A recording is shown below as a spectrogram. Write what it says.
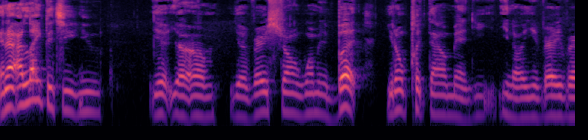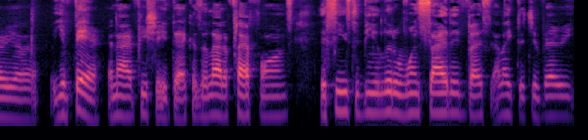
And I, I like that you, you, you're, you're, um, you're a very strong woman, but you don't put down men. You, you know, you're very, very, uh, you're fair, and I appreciate that because a lot of platforms it seems to be a little one-sided, but I like that you're very,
